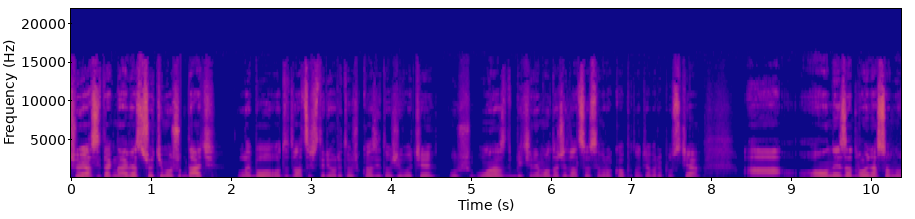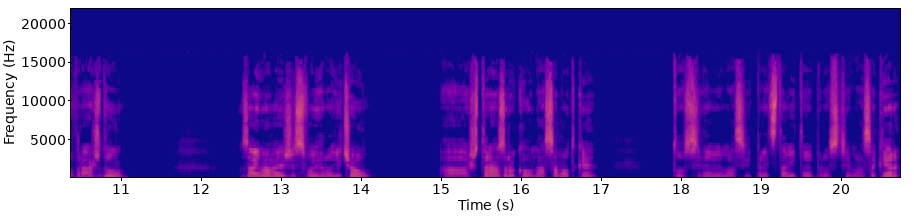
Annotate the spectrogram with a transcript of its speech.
čo je asi tak najviac, čo ti môžu dať, lebo od 24 hory to už kvázi do živote. Už u nás by ti nemohol dať, že 28 rokov a potom ťa prepustia. A on je za dvojnásobnú vraždu. Zajímavé že svojich rodičov a 14 rokov na samotke to si neviem asi predstaviť, to je proste masaker.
